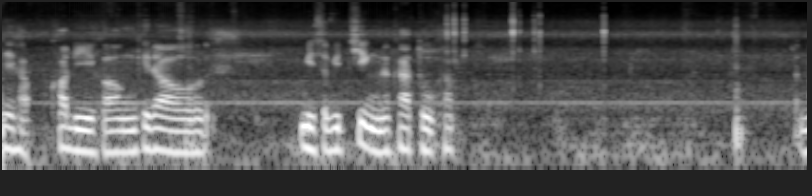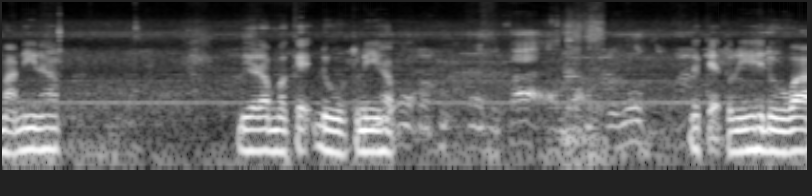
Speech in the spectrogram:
นี่ครับ ข้อดีของที่เรามีสวิตชิ่งราคาถูกครับ ประมาณนี้นะครับ เดี๋ยวเรามาแกะดูตัวนี้ครับจะแกะตัวนี้ให้ดูว่า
